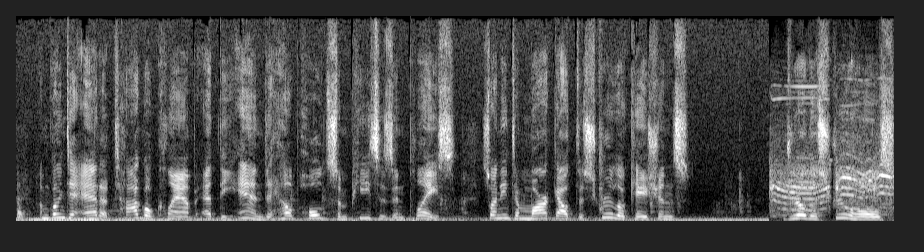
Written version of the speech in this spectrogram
I'm going to add a toggle clamp at the end to help hold some pieces in place. So I need to mark out the screw locations, drill the screw holes,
